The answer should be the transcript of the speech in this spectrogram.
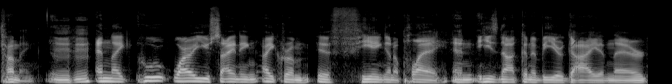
coming, mm-hmm. and like who? Why are you signing Eikrem if he ain't going to play and he's not going to be your guy in there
